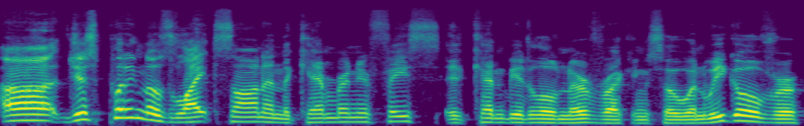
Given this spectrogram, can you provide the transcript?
Uh, just putting those lights on and the camera in your face, it can be a little nerve wracking. So when we go over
